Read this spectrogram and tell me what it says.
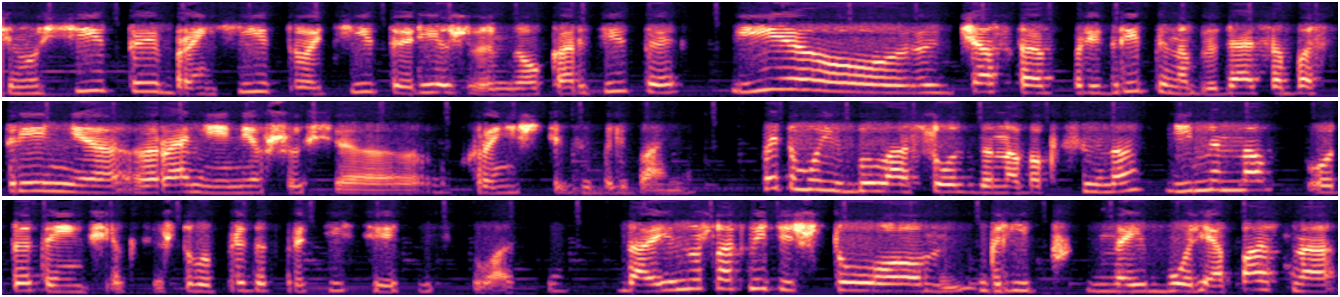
синуситы, бронхиты, отиты, реже миокардиты. И э, часто при гриппе наблюдается обострение ранее имевшихся хронических заболеваний. Поэтому и была создана вакцина именно от этой инфекции, чтобы предотвратить все эти ситуации. Да, и нужно отметить, что грипп наиболее опасно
